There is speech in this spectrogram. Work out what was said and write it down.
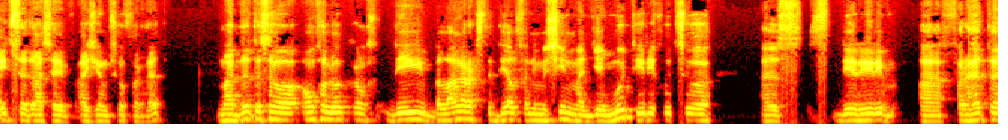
uitsit as hy as jy hom so verhit. Maar dit is nou ongelukkig die belangrikste deel van die masjien want jy moet hierdie goed so as deur hierdie uh verhitte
